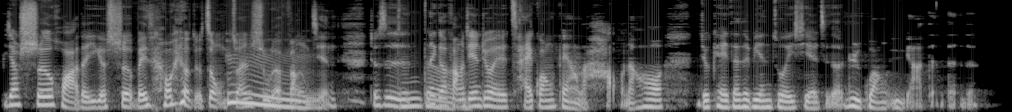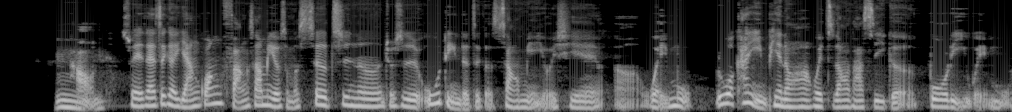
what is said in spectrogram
比较奢华的一个设备，才会有这种专属的房间，嗯、就是那个房间就会采光非常的好，然后你就可以在这边做一些这个日光浴啊等等的。嗯，好，所以在这个阳光房上面有什么设置呢？就是屋顶的这个上面有一些呃帷幕，如果看影片的话会知道它是一个玻璃帷幕，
